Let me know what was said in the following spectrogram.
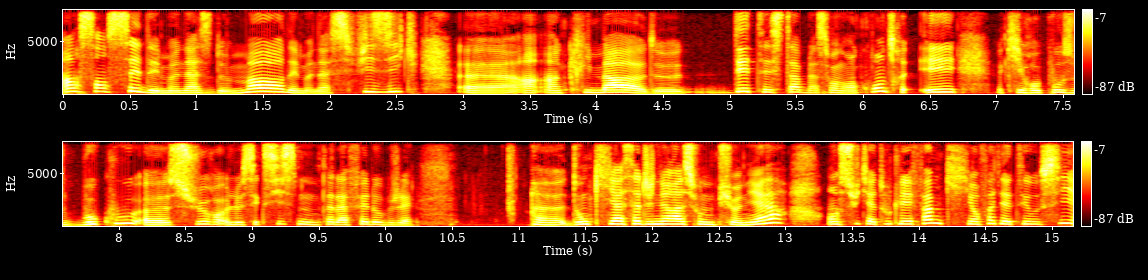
insensées, des menaces de mort, des menaces physiques, euh, un, climat de détestable à son encontre et qui repose beaucoup euh, sur le sexisme dont elle a fait l'objet. Euh, donc il y a cette génération de pionnières. Ensuite, il y a toutes les femmes qui en fait étaient aussi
